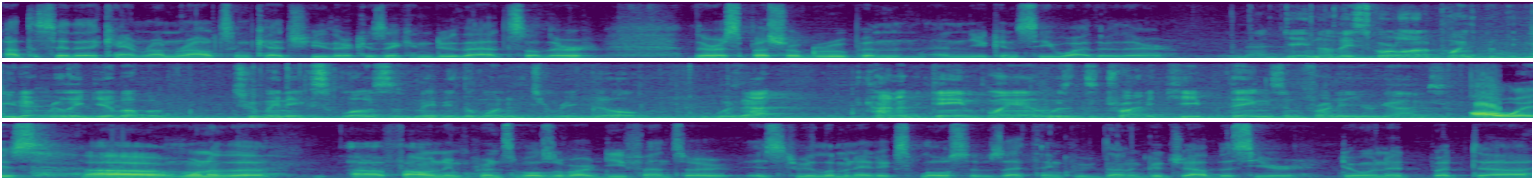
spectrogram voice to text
Not to say that they can't run routes and catch either, because they can do that. So they're they're a special group, and, and you can see why they're there in that game, now they scored a lot of points, but you didn't really give up a, too many explosives, maybe the one to Tyreek Hill. Was that kind of the game plan? Was it to try to keep things in front of your guys? Always. Uh, one of the uh, founding principles of our defense are, is to eliminate explosives. I think we've done a good job this year doing it, but uh,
